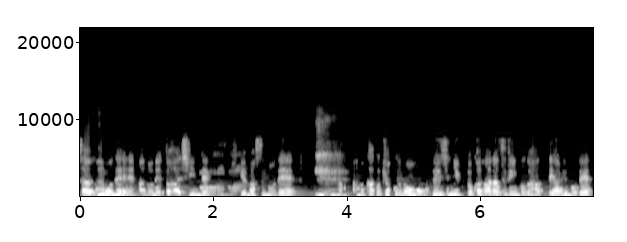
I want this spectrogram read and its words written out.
さんの方で、うんあの、ネット配信で聞あけますので、ええあの、各局のホームページに行くと必ずリンクが貼ってあるので、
